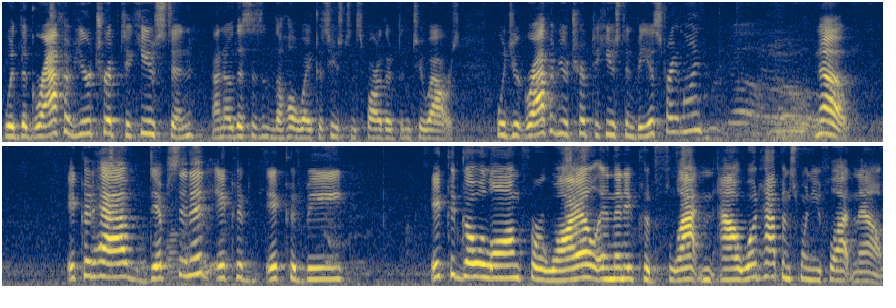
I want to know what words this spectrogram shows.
would the graph of your trip to Houston, I know this isn't the whole way because Houston's farther than two hours, would your graph of your trip to Houston be a straight line? No. No. It could have dips in it. It could it could be it could go along for a while and then it could flatten out. What happens when you flatten out?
